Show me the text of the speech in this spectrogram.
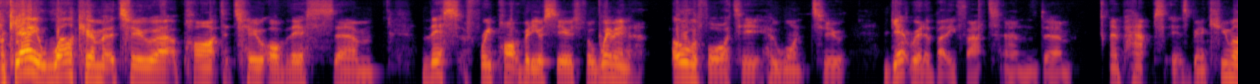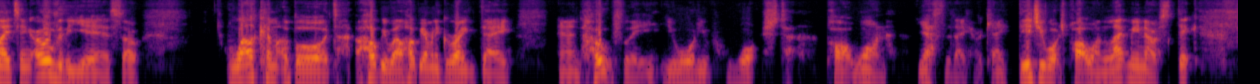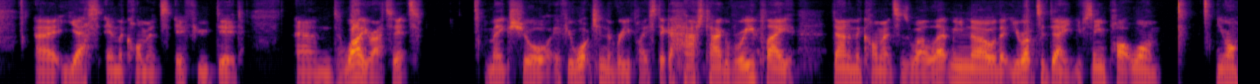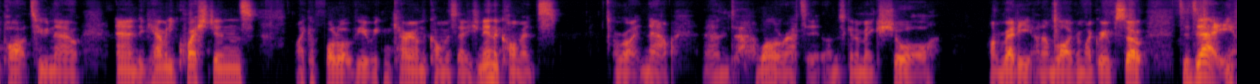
Okay, welcome to uh, part two of this um, this three-part video series for women over 40 who want to get rid of belly fat and um, and perhaps it's been accumulating over the years. So welcome aboard. I hope you're well. Hope you're having a great day. And hopefully you already watched part one yesterday. Okay. Did you watch part one? Let me know. Stick uh, yes in the comments if you did. And while you're at it, make sure if you're watching the replay, stick a hashtag replay down in the comments as well. Let me know that you're up to date. You've seen part one, you're on part two now. And if you have any questions, I can follow up with you. We can carry on the conversation in the comments right now. And while we're at it, I'm just going to make sure I'm ready and I'm live in my group. So today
